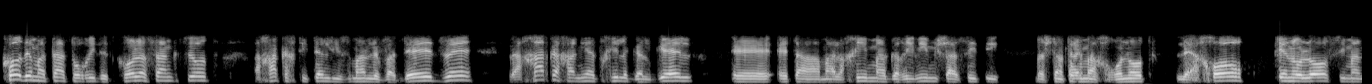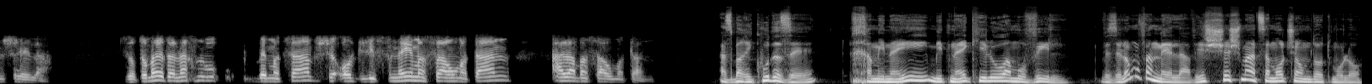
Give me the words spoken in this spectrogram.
קודם אתה תוריד את כל הסנקציות, אחר כך תיתן לי זמן לוודא את זה, ואחר כך אני אתחיל לגלגל את המהלכים הגרעיניים שעשיתי בשנתיים האחרונות לאחור, כן או לא, סימן שאלה. זאת אומרת, אנחנו במצב שעוד לפני משא ומתן, על המשא ומתן. אז בריקוד הזה, חמינאי מתנהג כאילו המוביל, וזה לא מובן מאליו, יש שש מעצמות שעומדות מולו,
